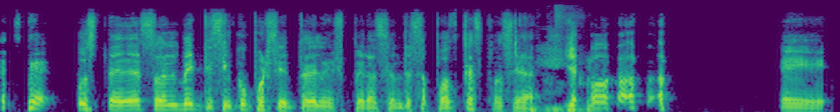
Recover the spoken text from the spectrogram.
ustedes son el 25% de la inspiración de ese podcast, o sea, yo. Eh,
